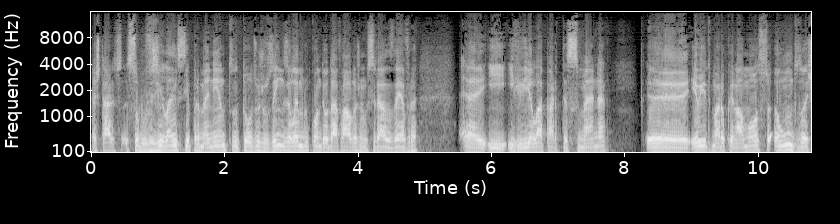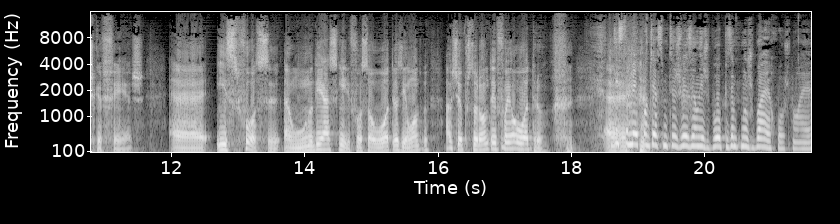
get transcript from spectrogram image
a estar sob vigilância permanente de todos os vizinhos. Eu lembro quando eu dava aulas na Universidade de Évora uh, e, e, vivia lá parte da semana, uh, eu ia tomar o pequeno almoço a um de dois cafés. Uh, e se fosse a um no dia a seguir, fosse ao outro, eu dizia, ah, o seu professor ontem foi ao outro. Isso também acontece muitas vezes em Lisboa, por exemplo, nos bairros, não é?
